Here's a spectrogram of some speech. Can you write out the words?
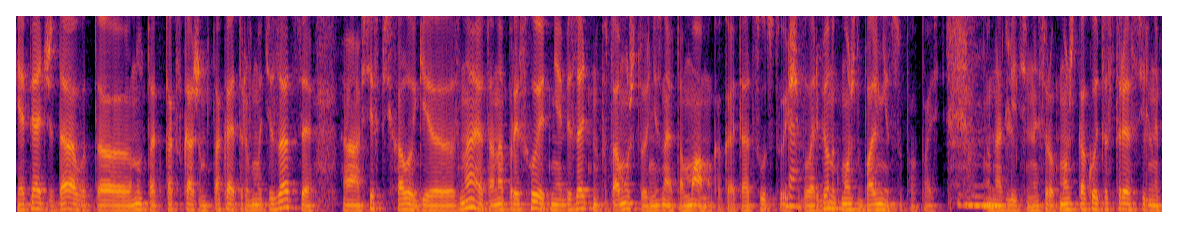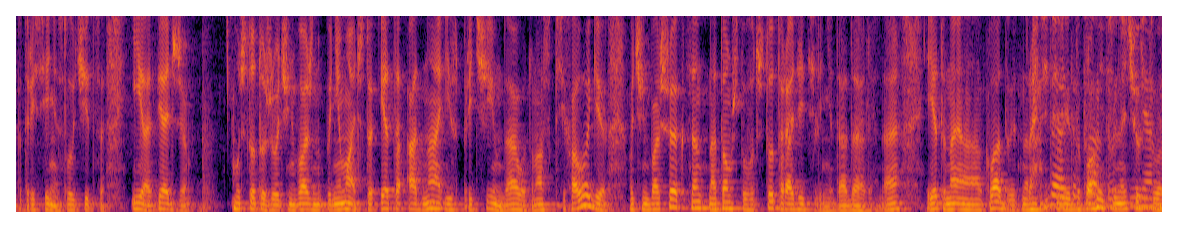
И опять же, да, вот, э, ну, так, так скажем, такая травматизация, а, все в психологии знают, она происходит не обязательно потому, что, не знаю, там мама какая-то отсутствующая да. была, ребенок может в больницу попасть mm-hmm. на длительный срок, может какой-то стресс, сильное потрясение случиться. И опять же, вот что тоже очень важно понимать, что это одна из причин, да, вот у нас в психологии очень большой акцент на том, что вот что-то родители не додали, да, и это накладывает на родителей да, дополнительное чувство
